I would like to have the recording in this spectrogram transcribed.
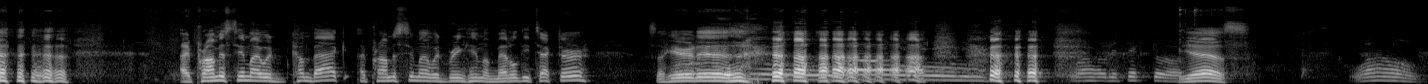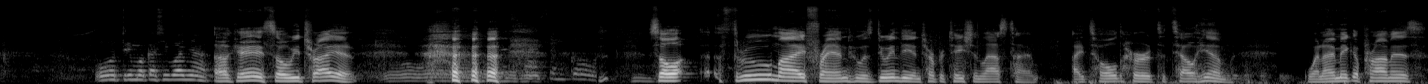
I promised him I would come back. I promised him I would bring him a metal detector. So here it is. wow. wow, detector. yes. Wow. Oh, terima kasih banyak. Okay, so we try it. Oh, So, through my friend who was doing the interpretation last time, I told her to tell him when I make a promise,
